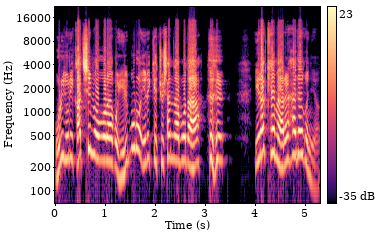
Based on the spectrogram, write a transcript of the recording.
우리 둘이 같이 먹으라고 일부러 이렇게 주셨나 보다. 이렇게 말을 하더군요.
